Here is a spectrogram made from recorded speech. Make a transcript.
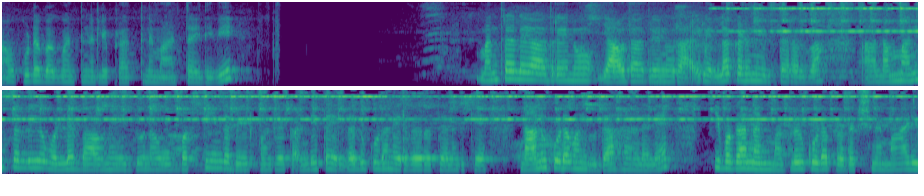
ನಾವು ಕೂಡ ಭಗವಂತನಲ್ಲಿ ಪ್ರಾರ್ಥನೆ ಮಾಡ್ತಾ ಇದ್ದೀವಿ. ಮಂತ್ರಾಲಯ ಆದ್ರೇನು, ಯಾವುದಾದ್ರೇನು ರಾಯರು ಎಲ್ಲ ಕಡೆನೂ ಇರ್ತಾರಲ್ವ? ನಮ್ಮ ಮನಸ್ಸಲ್ಲಿ ಒಳ್ಳೆ ಭಾವನೆ ಇದ್ದು ನಾವು ಭಕ್ತಿಯಿಂದ ಬೇಡ್ಕೊಂಡ್ರೆ ಖಂಡಿತ ಎಲ್ಲದೂ ಕೂಡ ನೆರವೇರುತ್ತೆ ಅನ್ನೋದಕ್ಕೆ ನಾನು ಕೂಡ ಒಂದು ಉದಾಹರಣೆನೇ. ಇವಾಗ ನನ್ನ ಮಗಳು ಕೂಡ ಪ್ರದಕ್ಷಿಣೆ ಮಾಡಿ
